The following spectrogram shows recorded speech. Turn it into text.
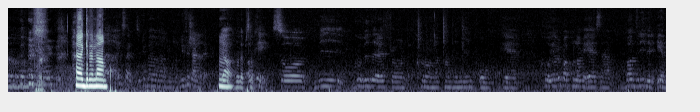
Högre lön. Ni förtjänar det. Mm. Ja, 100%. Okej, okay, så vi går vidare från coronapandemin och eh, jag vill bara kolla med er så här, vad driver er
